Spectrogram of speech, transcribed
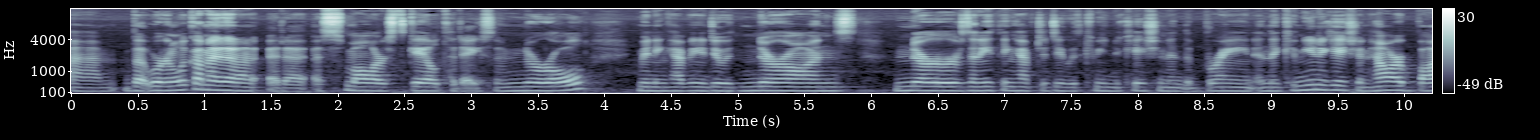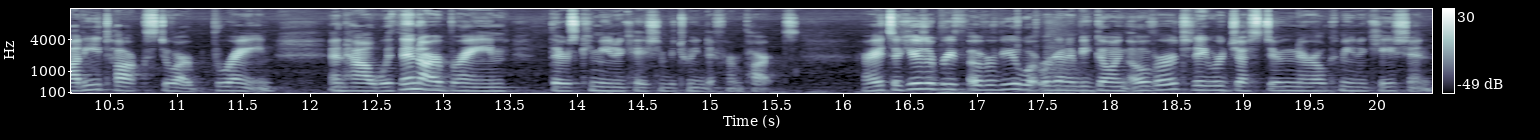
um, but we're going to look on it at, a, at a, a, smaller scale today. So neural, meaning having to do with neurons, nerves, anything have to do with communication in the brain, and the communication, how our body talks to our brain, and how within our brain there's communication between different parts. All right, so here's a brief overview of what we're going to be going over. Today we're just doing neural communication.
